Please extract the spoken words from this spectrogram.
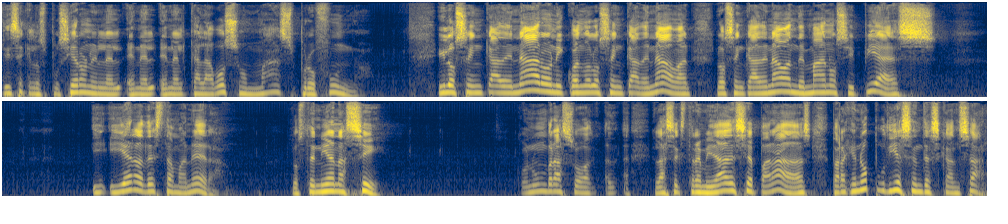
Dice que los pusieron en el, en el, calabozo más profundo. Y los encadenaron y cuando los encadenaban, los encadenaban de manos y pies. Y era de esta manera. Los tenían así, con un brazo, las extremidades separadas, para que no pudiesen descansar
